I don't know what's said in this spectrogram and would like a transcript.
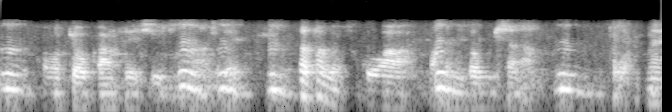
うん。この共感性周知うんなんで、うん。だから多分そこは、まさにドンピシャなうん。うんところですね。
